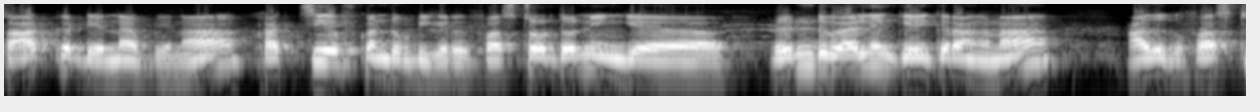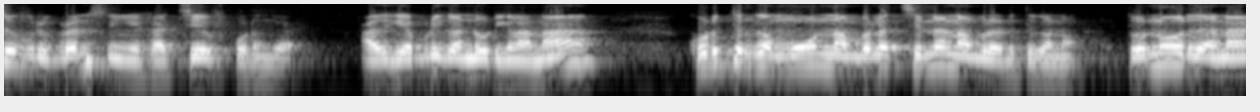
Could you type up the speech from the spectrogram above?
ஷார்ட்கட் என்ன அப்படின்னா ஹச்சிஎஃப் கண்டுபிடிக்கிறது. ஃபஸ்ட் ஒருத்தர் நீங்கள் ரெண்டு வேலையும் கேட்குறாங்கன்னா அதுக்கு ஃபஸ்ட்டு ப்ரிஃபரன்ஸ் நீங்கள் ஹச்சிஎஃப் கொடுங்க. அதுக்கு எப்படி கண்டுபிடிக்கலாம்னா கொடுத்துருக்க மூணு நம்பரில் சின்ன நம்பர் எடுத்துக்கணும். தொண்ணூறு தானே?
